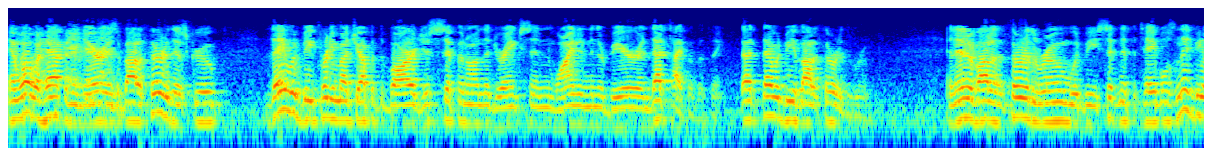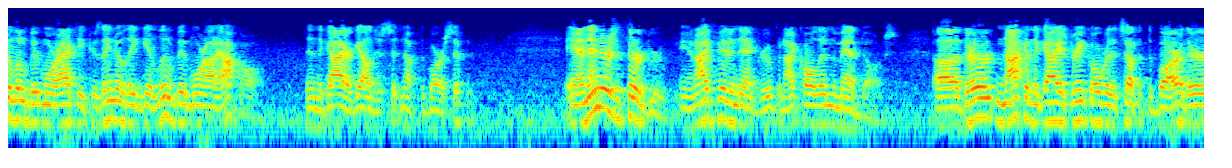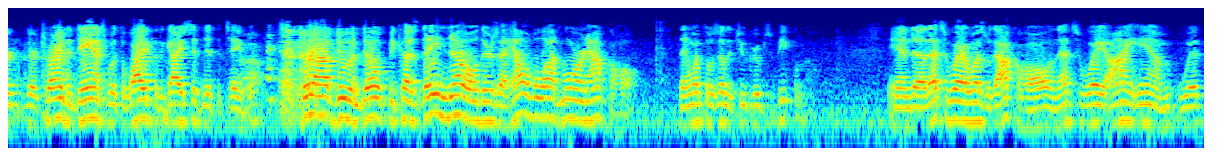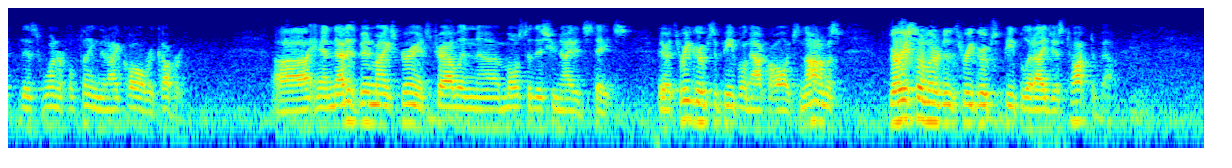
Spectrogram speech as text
And what would happen in there is about a third of this group, they would be pretty much up at the bar just sipping on the drinks and whining in their beer and that type of a thing. That, that would be about a third of the room. And then about a third of the room would be sitting at the tables and they'd be a little bit more active because they know they can get a little bit more out of alcohol than the guy or gal just sitting up at the bar sipping. And then there's a third group, and I fit in that group, and I call them the mad dogs. Uh, they're knocking the guy's drink over that's up at the bar. They're they're trying to dance with the wife of the guy sitting at the table. They're out doing dope because they know there's a hell of a lot more in alcohol than what those other two groups of people know. And uh, that's the way I was with alcohol, and that's the way I am with this wonderful thing that I call recovery. Uh, and that has been my experience traveling uh, most of this United States. There are three groups of people in Alcoholics Anonymous very similar to the three groups of people that I just talked about.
